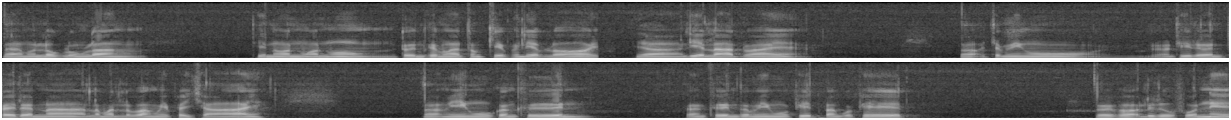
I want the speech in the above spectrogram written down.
ถ้ามันลกหลงลัง ที่นอนหมอนม่งตื่นขึ้นมาต้องเก็บให้เรียบร้อย อย่าเลียดลาดไว้ เพราะจะมีงูที่เดินไปเดินมาระมัดระวังมีไฟฉายก็มีงูกลางคืน กลางคืนก็มีงูพิษบางประเภท โดยเพราะฤดูฝนนี่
